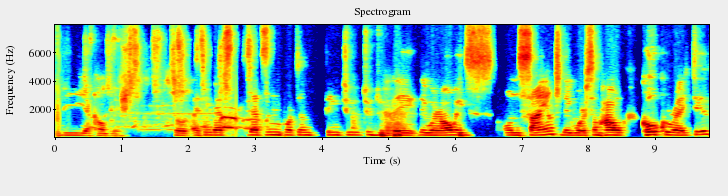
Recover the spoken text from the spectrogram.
to be accomplished. So I think that's that's an important thing to, to do. They they were always on science. They were somehow co-curative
